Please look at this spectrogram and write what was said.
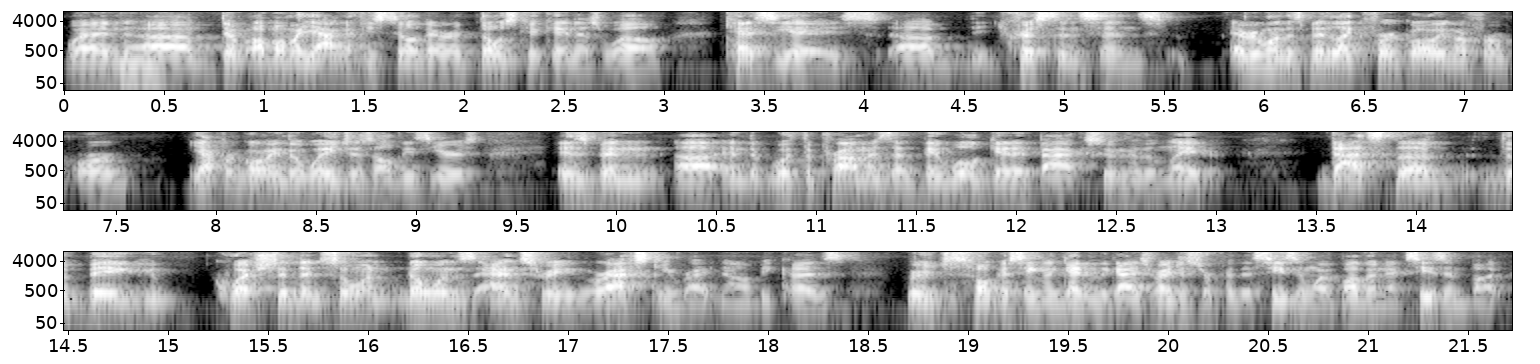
When mm. uh, Aubameyang, if he's still there, those kick in as well. Kessié's, uh, Christensen's, everyone that's been like foregoing or for or yeah foregoing their wages all these years has been uh, the, with the promise that they will get it back sooner than later. That's the the big question that someone no one's answering or asking right now because we're just focusing on getting the guys registered for this season. Why bother next season? But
